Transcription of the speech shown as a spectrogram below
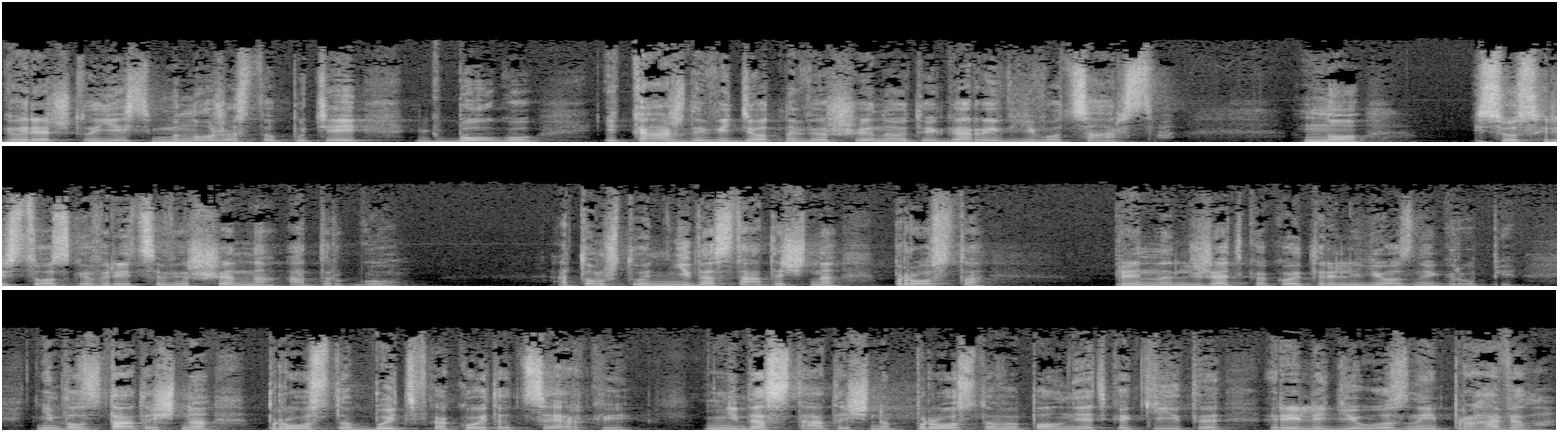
Говорят, что есть множество путей к Богу, и каждый ведет на вершину этой горы в Его Царство. Но Иисус Христос говорит совершенно о другом. О том, что недостаточно просто принадлежать какой-то религиозной группе. Недостаточно просто быть в какой-то церкви. Недостаточно просто выполнять какие-то религиозные правила.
